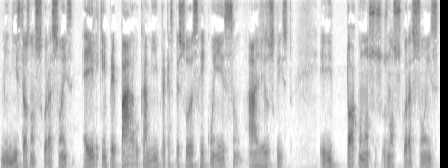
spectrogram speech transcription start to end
ministra aos nossos corações, é Ele quem prepara o caminho para que as pessoas reconheçam a Jesus Cristo. Ele toca os nossos, os nossos corações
